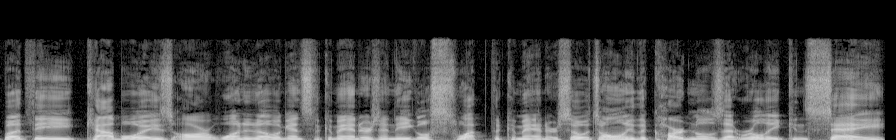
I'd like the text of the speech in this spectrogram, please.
But the cowboys are 1-0 against the commanders and the eagles swept the commanders. So it's only the cardinals that really can say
